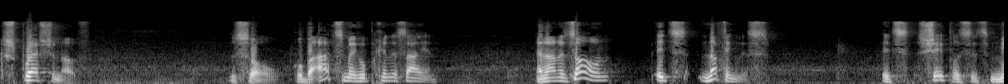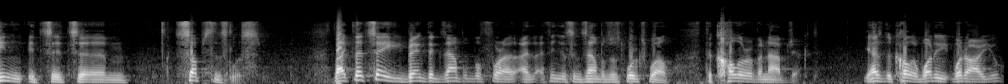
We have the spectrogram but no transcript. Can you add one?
expression of the soul. And on its own, it's nothingness. It's shapeless. It's meaning. It's it's um, substanceless. Like let's say he brought the example before. I, I, think this example just works well. The color of an object. He has the color. What are you? What are you?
